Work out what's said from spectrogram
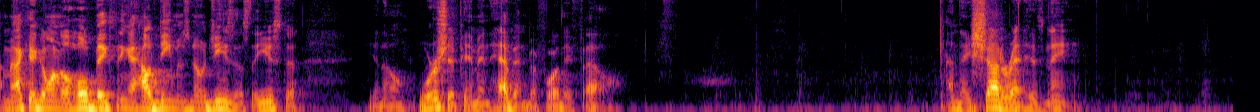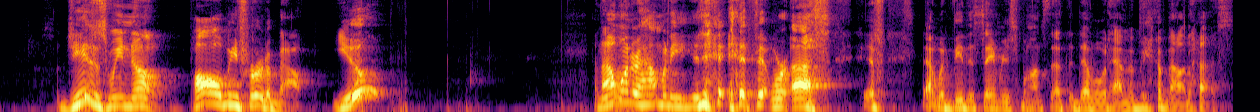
I mean, I could go into the whole big thing of how demons know Jesus. They used to, you know, worship him in heaven before they fell. And they shudder at his name. So Jesus, we know. Paul, we've heard about. You? And I wonder how many, if it were us, if that would be the same response that the devil would have to be about us.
